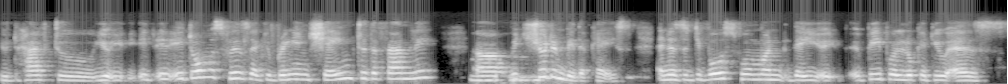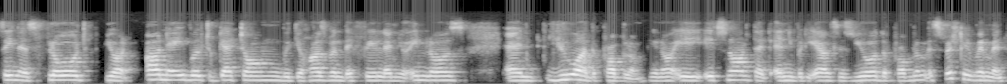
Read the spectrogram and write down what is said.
you'd have to. You, it, it, it almost feels like you're bringing shame to the family uh, which shouldn't be the case. And as a divorced woman, they people look at you as seen as flawed. You're unable to get on with your husband. They feel and your in-laws, and you are the problem. You know, it's not that anybody else is. You're the problem, especially women.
